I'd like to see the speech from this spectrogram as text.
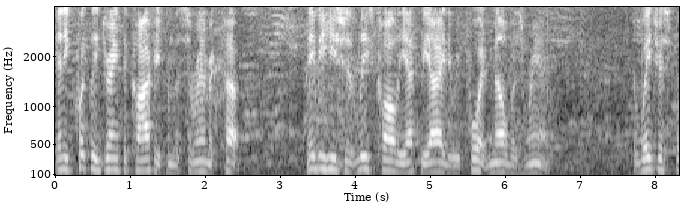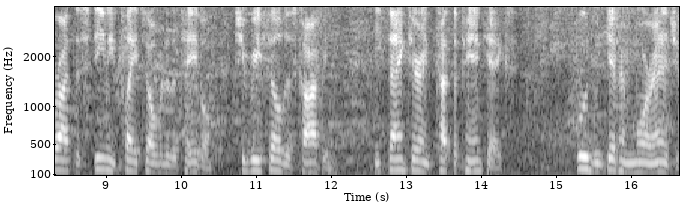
Then he quickly drank the coffee from the ceramic cup. Maybe he should at least call the FBI to report Melba's rant. The waitress brought the steamy plates over to the table. She refilled his coffee. He thanked her and cut the pancakes. Food would give him more energy.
